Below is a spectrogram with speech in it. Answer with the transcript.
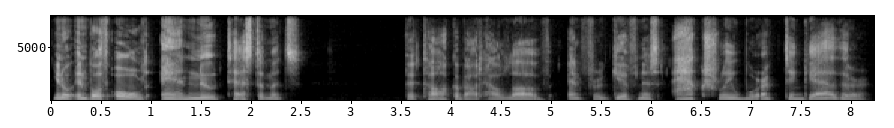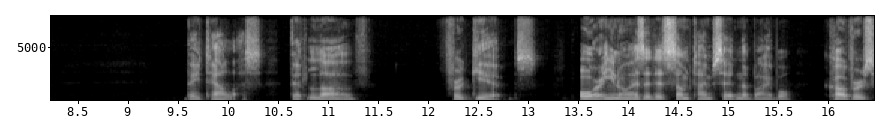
you know, in both Old and New Testaments, that talk about how love and forgiveness actually work together. They tell us that love forgives, or, you know, as it is sometimes said in the Bible, covers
